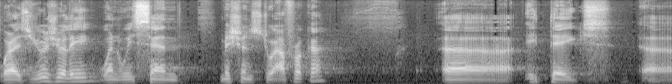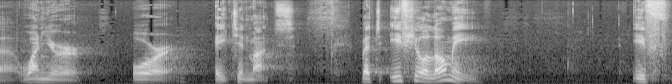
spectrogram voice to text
Whereas usually when we send missions to Africa, uh, it takes uh, one year or 18 months. But if you allow me, if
